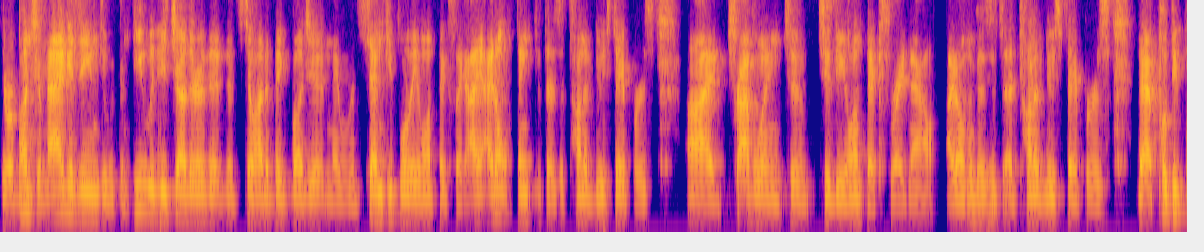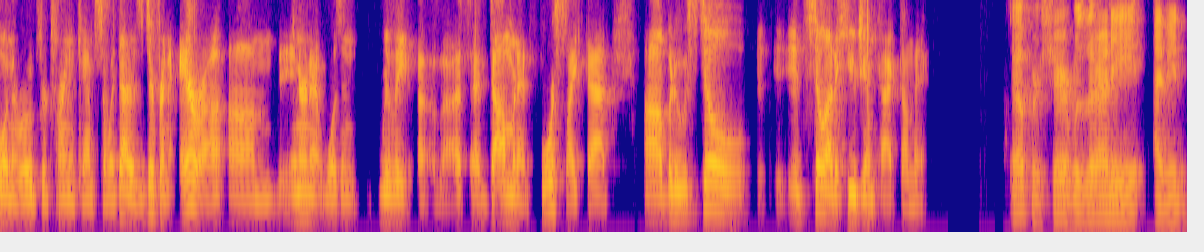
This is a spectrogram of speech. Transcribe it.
there were a bunch of magazines that would compete with each other that, that still had a big budget and they would send people to the Olympics. Like I, I don't think that there's a ton of newspapers uh, traveling to, to the Olympics right now. I don't think there's a ton of newspapers that put people on the road for training camps, stuff like that. It was different era. Um, the internet wasn't really a, a, dominant force like that, uh, but it was still, it still had a huge impact on me. Oh, for sure. Was there any? I mean,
